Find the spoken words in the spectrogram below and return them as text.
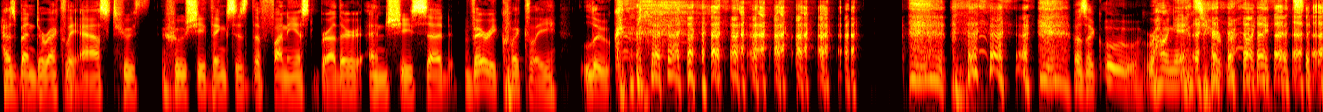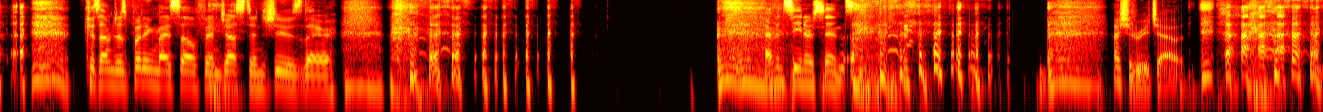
has been directly asked who who she thinks is the funniest brother and she said very quickly luke I was like, ooh, wrong answer, wrong answer. Because I'm just putting myself in Justin's shoes there. Haven't seen her since. I should reach out. that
